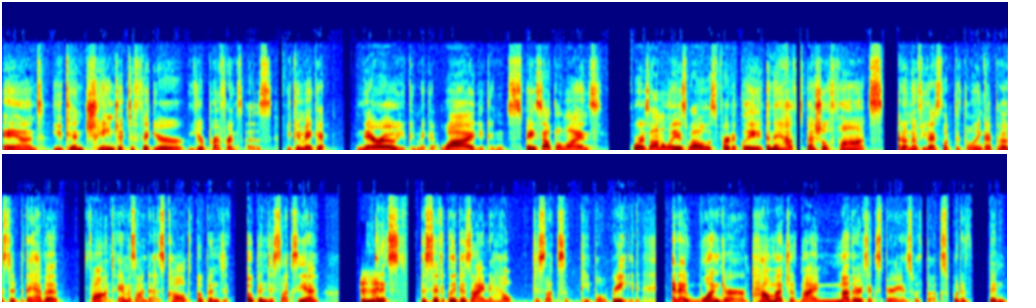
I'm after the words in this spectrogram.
and you can change it to fit your your preferences. You can make it narrow, you can make it wide, you can space out the lines horizontally as well as vertically. And they have special fonts. I don't know if you guys looked at the link I posted, but they have a font Amazon does called Open Open Dyslexia, Mhm. and it's specifically designed to help dyslexic people read. And I wonder how much of my mother's experience with books would have been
